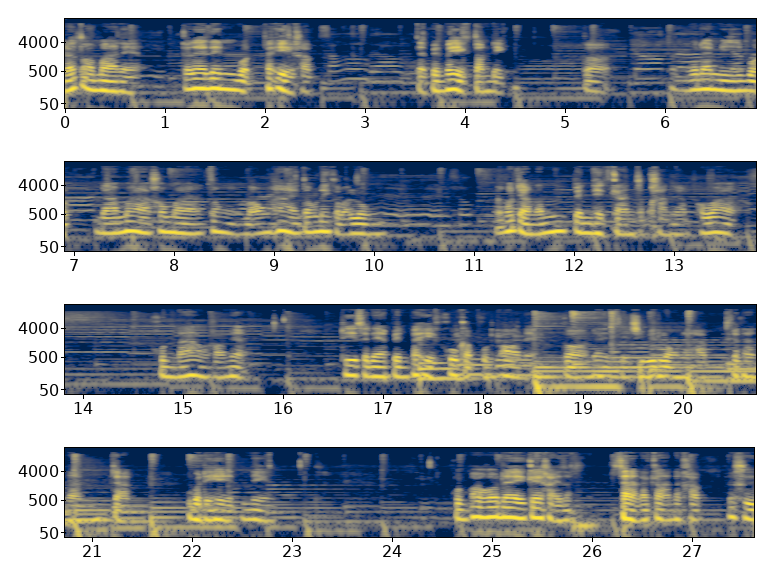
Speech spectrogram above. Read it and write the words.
แล้วต่อมาเนี่ยก็ได้เล่นบทพระเอกครับ แต่เป็นพระเอกตอนเด็ก ก็ก็ได้มีบทดราม่าเข้ามาต้องร้องไห้ต้องเล่นกับอารมณ์ แล้วก็จากนั้นเป็นเหตุการณ์สำคัญครับ เพราะว่าคุณน้าของเขาเนี่ยที่แสดงเป็นพระเอกคู่กับคุณพ่อเนี่ย ก็ได้เสียชีวิตลงนะครับกระทันหันจากอุบัติเหตุนั่นเอง คุณพ่อก็ได้แก้ไขสถานการณ์นะครับ ก็คือ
